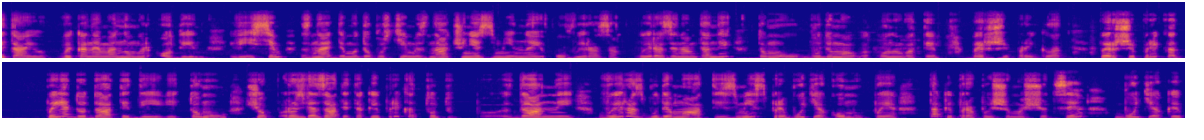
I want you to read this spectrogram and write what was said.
Вітаю! Виконаємо номер 1, 8. Знайдемо допустіме значення змінної у виразах. Вирази нам дані, тому будемо виконувати перший приклад. Перший приклад P додати 9. Тому, щоб розв'язати такий приклад, тут е, даний вираз буде мати зміст при будь-якому P. Так і пропишемо, що це будь-яке P.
